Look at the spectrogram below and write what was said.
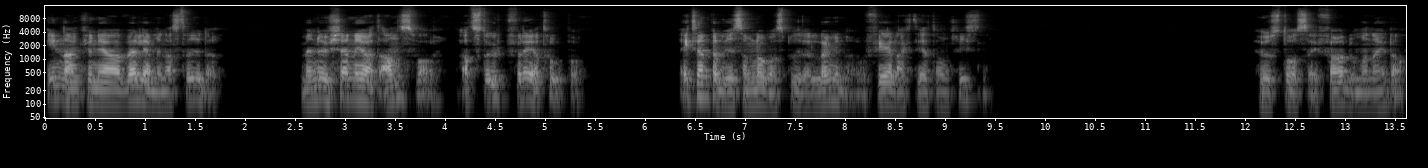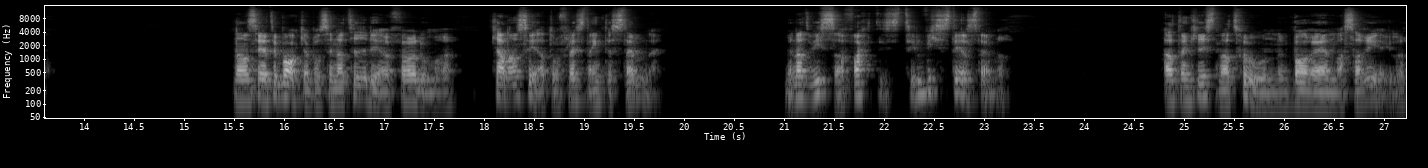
Innan kunde jag välja mina strider, men nu känner jag ett ansvar att stå upp för det jag tror på. Exempelvis om någon sprider lögner och felaktigheter om kristna. Hur står sig fördomarna idag? När han ser tillbaka på sina tidigare fördomar kan han se att de flesta inte stämde. Men att vissa faktiskt till viss del stämmer. Att den kristna tron bara är en massa regler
